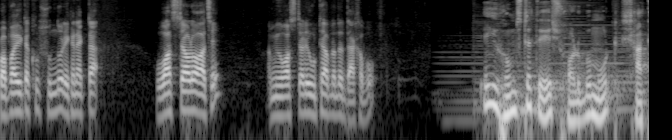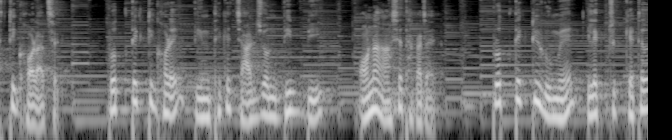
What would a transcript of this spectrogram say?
প্রপার্টিটা খুব সুন্দর, এখানে একটা ওয়াচ টাওয়ারও আছে। আমি ওয়াচ টাওয়ারে উঠে আপনাদের দেখাবো। এই হোমস্টেতে সর্বমোট সাতটি ঘর আছে। প্রত্যেকটি ঘরে তিন থেকে চারজন দিব্যি অনায়াসে থাকা যায়। প্রত্যেকটি রুমে electric kettle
